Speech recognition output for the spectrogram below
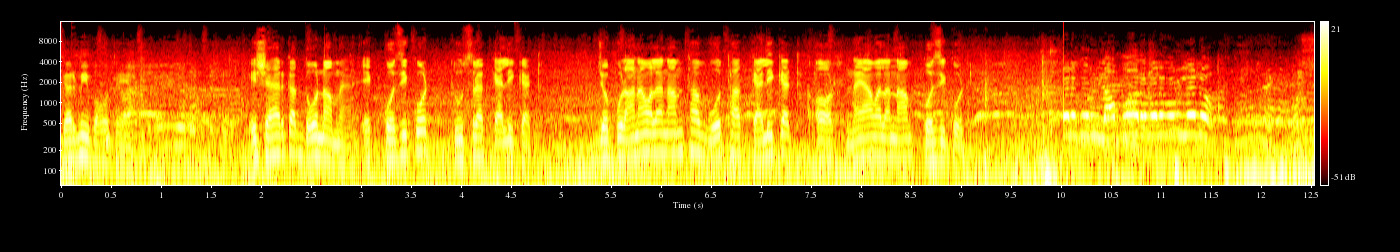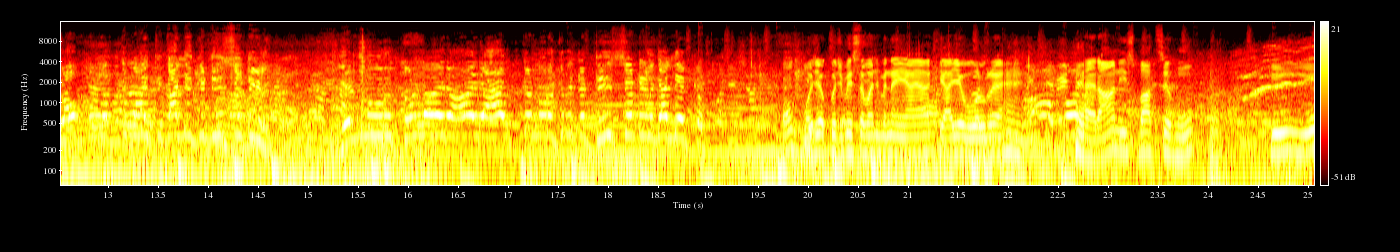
गर्मी बहुत है यहाँ। इस शहर का दो नाम है, एक कोजिकोट दूसरा कैलीकेट। जो पुराना वाला नाम था, वो था कैलीकट और नया वाला नाम कोजिकोट मुझे कुछ भी समझ में नहीं आया, क्या ये बोल रहे हैं? हैरान इस बात से हूँ कि ये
